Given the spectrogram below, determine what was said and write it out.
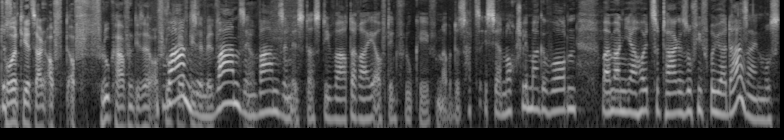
pointiert sagen, auf, auf Flughafen dieser, auf Flughäfen dieser Welt. Wahnsinn, ja. Wahnsinn ist das, die Warterei auf den Flughäfen. Aber das hat, ist ja noch schlimmer geworden, weil man ja heutzutage so viel früher da sein muss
